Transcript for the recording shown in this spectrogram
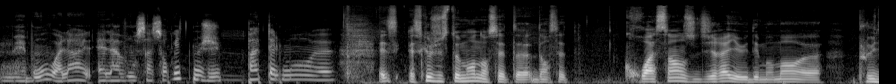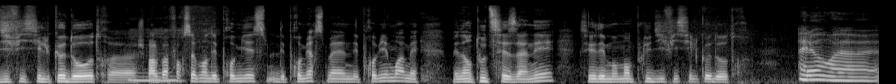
Mais bon, voilà, elle, elle avance à son rythme. J'ai pas tellement. euh, Est-ce que justement dans cette, dans cette croissance, je dirais, il y a eu des moments euh, plus difficiles que d'autres euh, Je ne parle pas forcément des, premiers, des premières semaines, des premiers mois, mais, mais dans toutes ces années, eu des moments plus difficiles que d'autres Alors, euh,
